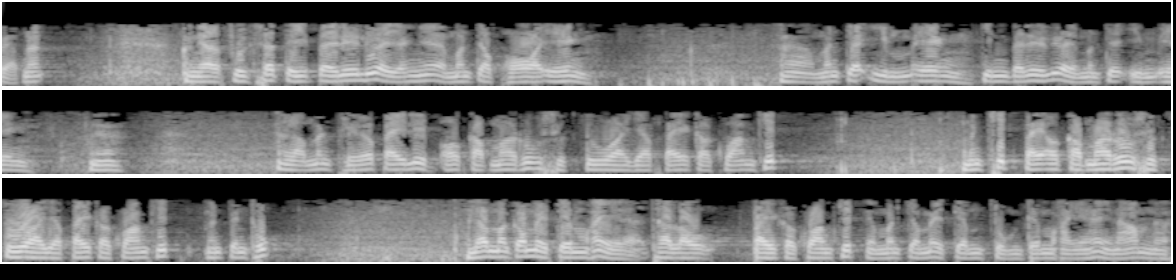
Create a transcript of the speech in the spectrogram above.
แบบนั้นเนี่ยฝึกสติไปเรื่อยๆอย่างเงี้ยมันจะพอเองอ่ามันจะอิ่มเอง กินไปเรื่อยๆมันจะอิ่มเองนะนั่นแหละมันเผลอไปรีบเอากลับมารู้สึกตัว อย่าไปกับความคิด มันคิดไปเอากลับมารู้สึกตัว อย่าไปกับความคิดมันเป็นทุกข์แล้วมันก็ไม่เต็มให้นะถ้าเราไปกับความคิดเนี่ย มันจะไม่เต็มตุ่มเต็มไหให้น้ำนะ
